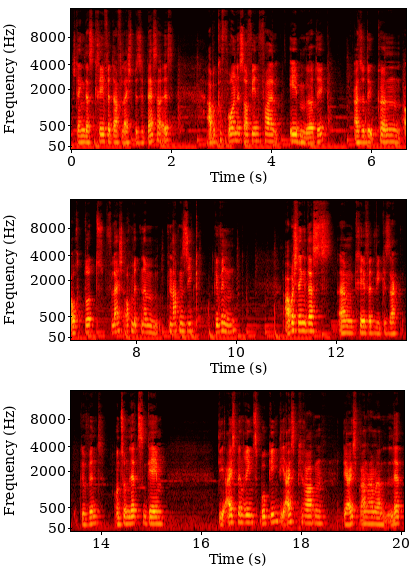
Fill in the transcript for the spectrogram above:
Ich denke, dass Krefeld da vielleicht ein bisschen besser ist. Aber Kaufbeuren ist auf jeden Fall ebenwürdig. Also die können auch dort vielleicht auch mit einem knappen Sieg gewinnen. Aber ich denke, dass ähm, Krefeld, wie gesagt, gewinnt. Und zum letzten Game die Eisbären Regensburg gegen die Eispiraten. Die Eispiraten haben ja let,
